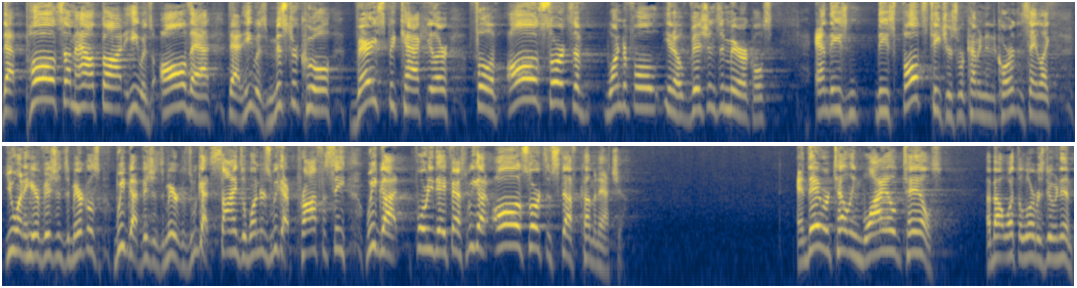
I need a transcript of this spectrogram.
That Paul somehow thought he was all that, that he was Mr. Cool, very spectacular, full of all sorts of wonderful, you know, visions and miracles. And these, these false teachers were coming into Corinth and saying, like, you want to hear visions and miracles? We've got visions and miracles. We've got signs and wonders. We got prophecy. We got 40 day fast. We got all sorts of stuff coming at you. And they were telling wild tales about what the Lord was doing to them,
